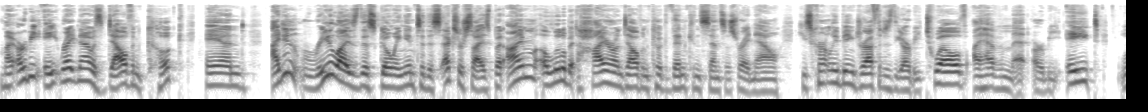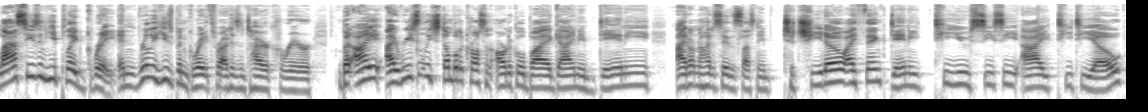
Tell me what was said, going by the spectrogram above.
My RB8 right now is Dalvin Cook, and I didn't realize this going into this exercise, but I'm a little bit higher on Dalvin Cook than consensus right now. He's currently being drafted as the RB12. I have him at RB8. Last season, he played great, and really he's been great throughout his entire career. But I, I recently stumbled across an article by a guy named Danny, I don't know how to say this last name, Tuccitto, I think. Danny T U C C I T T O.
